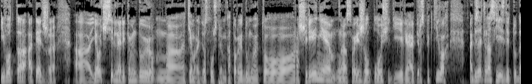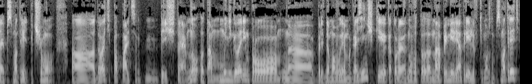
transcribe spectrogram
И вот, опять же, я очень сильно рекомендую тем радиослушателям, которые думают о расширении своей жилплощади или о перспективах, обязательно съездить туда и посмотреть Почему? А, давайте по пальцам пересчитаем. Ну, там мы не говорим про а, придомовые магазинчики, которые, ну, вот э, на примере Апрелевки можно посмотреть.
